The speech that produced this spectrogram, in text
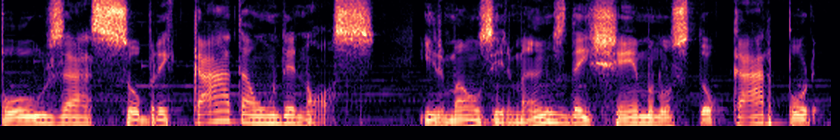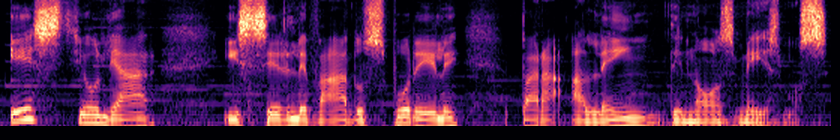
pousa sobre cada um de nós. Irmãos e irmãs, deixemos-nos tocar por este olhar e ser levados por ele para além de nós mesmos.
